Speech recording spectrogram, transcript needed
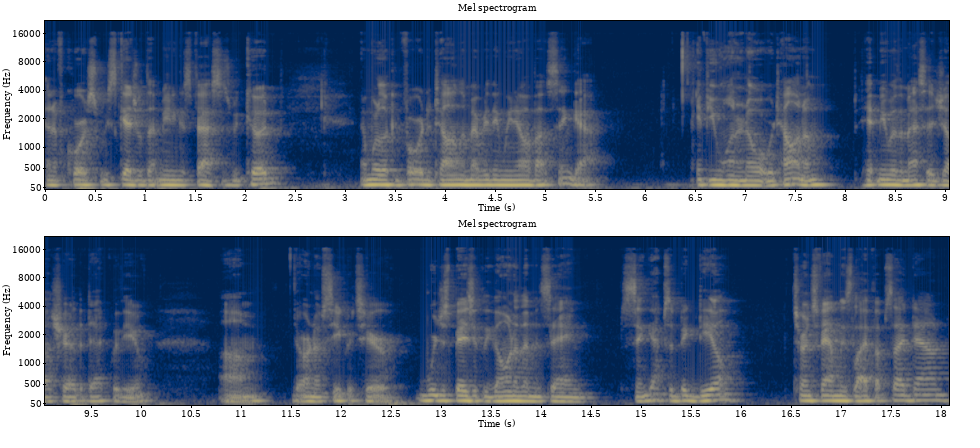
And of course, we scheduled that meeting as fast as we could. And we're looking forward to telling them everything we know about SYNGAP. If you want to know what we're telling them, hit me with a message. I'll share the deck with you. Um, there are no secrets here. We're just basically going to them and saying, SYNGAP's a big deal, turns families' life upside down.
